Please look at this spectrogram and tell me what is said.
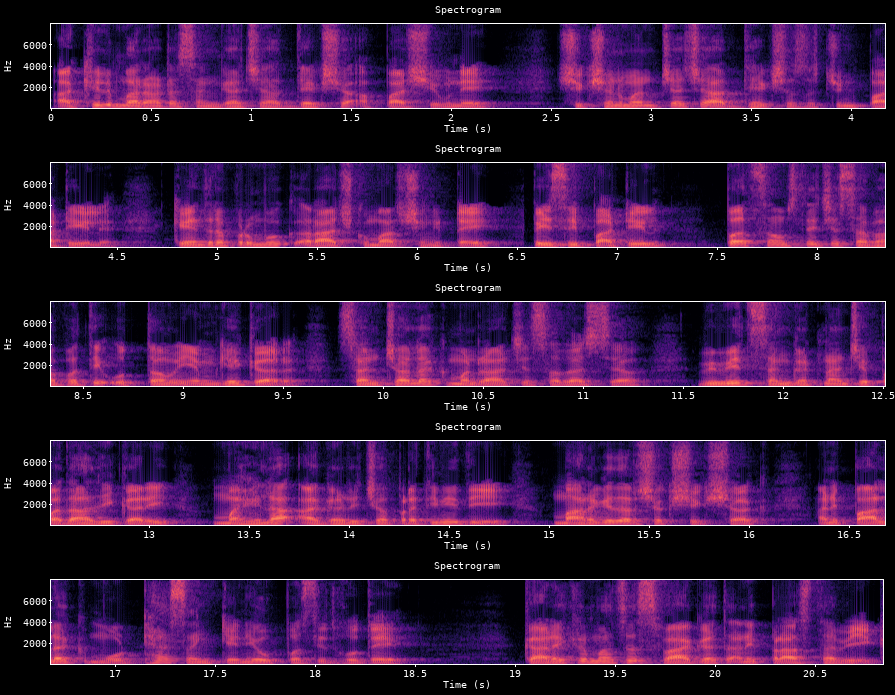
अखिल मराठा संघाचे अध्यक्ष अप्पा शिवने शिक्षण मंचाचे अध्यक्ष सचिन पाटील केंद्रप्रमुख राजकुमार शिंगटे पीसी पाटील पतसंस्थेचे सभापती उत्तम यमगेकर संचालक मंडळाचे सदस्य विविध संघटनांचे पदाधिकारी महिला आघाडीच्या प्रतिनिधी मार्गदर्शक शिक्षक आणि पालक मोठ्या संख्येने उपस्थित होते. कार्यक्रमाचं स्वागत आणि प्रास्ताविक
